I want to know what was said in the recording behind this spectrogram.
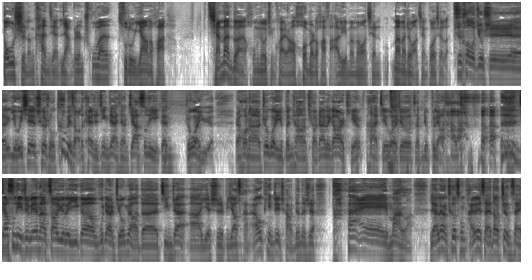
都是能看见两个人出弯速度一样的话。前半段红牛挺快，然后后面的话法拉利慢慢往前，慢慢就往前过去了。之后就是有一些车手特别早的开始进站，像加斯利跟周冠宇。然后呢，周冠宇本场挑战了一个二停啊，结果就咱们就不聊他了。加斯利这边呢遭遇了一个五点九秒的进站啊，也是比较惨。Alpine 这场真的是太慢了，两辆车从排位赛到正赛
